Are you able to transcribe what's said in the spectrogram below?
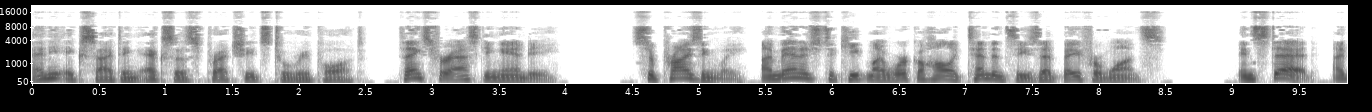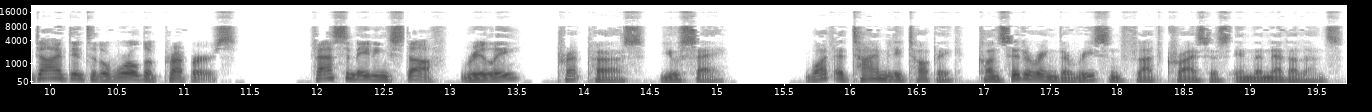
Any exciting Excel spreadsheets to report? Thanks for asking, Andy. Surprisingly, I managed to keep my workaholic tendencies at bay for once. Instead, I dived into the world of preppers. Fascinating stuff, really? Preppers, you say. What a timely topic, considering the recent flood crisis in the Netherlands.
